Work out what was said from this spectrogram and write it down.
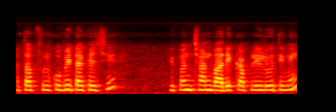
आता फुलकोबी टाकायची. ही पण छान बारीक कापलेली होती मी.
